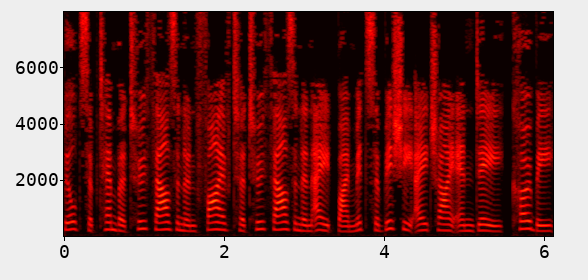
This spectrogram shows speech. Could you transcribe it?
built September 2005 to 2008 by Mitsubishi HIND, Kobe.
